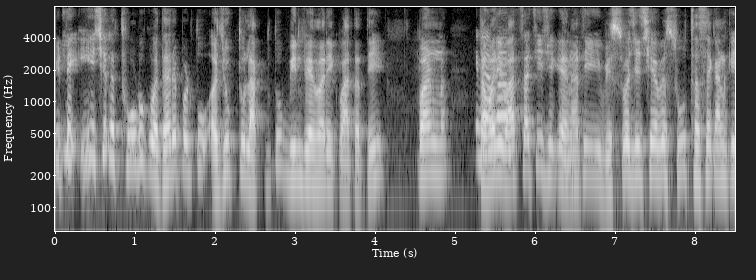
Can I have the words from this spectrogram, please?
એટલે એ છે ને થોડુંક વધારે પડતું અજુગતું લાગતું હતું બિનવ્યવહારિક વાત હતી. પણ તમારી વાત સાચી છે કે એનાથી વિશ્વ જે છે હવે શું થશે? કારણ કે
